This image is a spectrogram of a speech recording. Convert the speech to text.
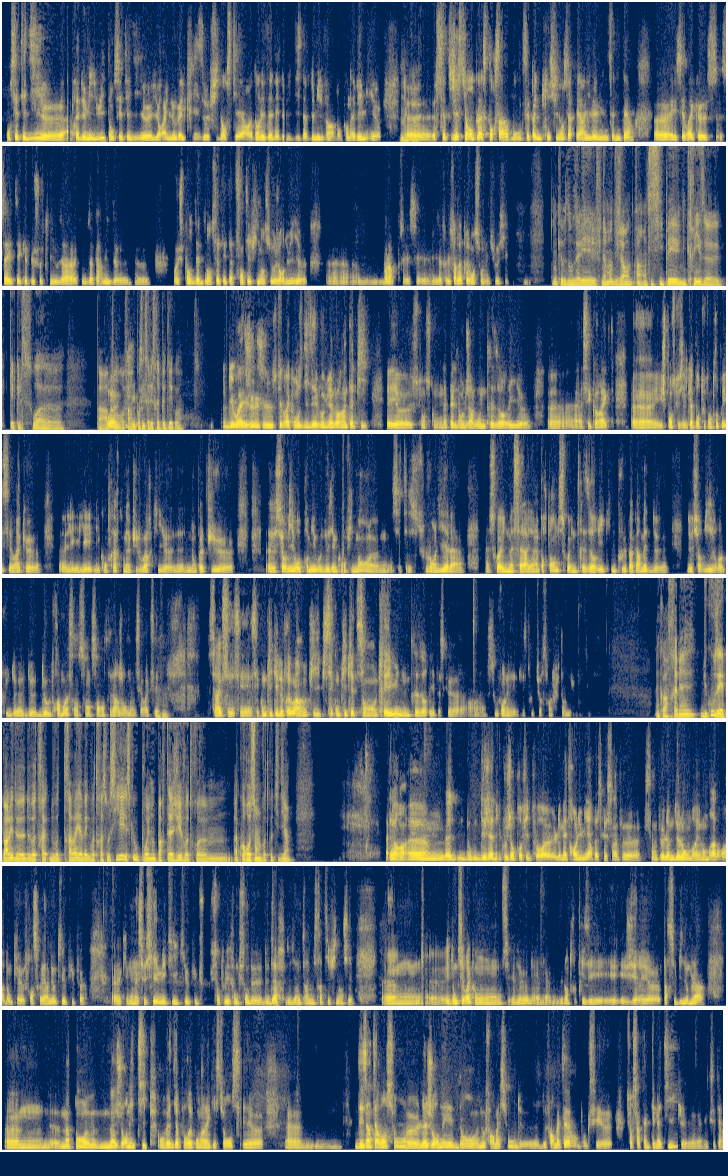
on s'était dit, euh, après 2008, on s'était dit, euh, il y aura une nouvelle crise financière dans les années 2019-2020. Donc, on avait mis euh, cette gestion en place pour ça. Bon, c'est pas une crise financière qui est arrivée, mais une sanitaire. et c'est vrai que ça a été quelque chose qui nous a, qui nous a permis de, de je pense d'être dans cet état de santé financier aujourd'hui. voilà, il a fallu faire de la prévention là-dessus aussi. Donc vous avez finalement déjà enfin, anticipé une crise, euh, quelle qu'elle soit, euh, par rapport. Enfin, vous pensez que ça allait se répéter, quoi? Ouais, je, c'est vrai qu'on se disait, vaut mieux avoir un tapis et euh, ce qu'on appelle dans le jargon une trésorerie assez correcte. et je pense que c'est le cas pour toute entreprise. C'est vrai que les, confrères qu'on a pu voir qui n'ont pas pu survivre au premier ou au deuxième confinement, c'était souvent lié à soit une masse salariale importante, soit une trésorerie qui ne pouvait pas permettre de, survivre plus de, deux ou trois mois sans, sans, rentrer d'argent. Donc c'est vrai que c'est mhm. C'est vrai que c'est compliqué de le prévoir. Hein. Puis, c'est compliqué de s'en créer une, une trésorerie, parce que souvent les, structures sont un flux tendu. D'accord, très bien. Du coup, vous avez parlé de, votre, de votre travail avec votre associé. Est-ce que vous pourriez nous partager votre, euh, à quoi ressemble votre quotidien? Alors, euh, bah, donc déjà, du coup, j'en profite pour euh, le mettre en lumière parce que c'est un peu, euh, peu l'homme de l'ombre et mon bras droit. Donc, François Vergniaud qui occupe, qui est mon associé, mais qui, occupe surtout les fonctions de, DAF, de directeur administratif financier. et donc, c'est vrai qu'on, l'entreprise est, gérée par ce binôme-là. maintenant, ma journée type, on va dire, pour répondre à la question, c'est des interventions euh, la journée dans nos formations de, formateurs, donc c'est euh, sur certaines thématiques, euh, etc.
